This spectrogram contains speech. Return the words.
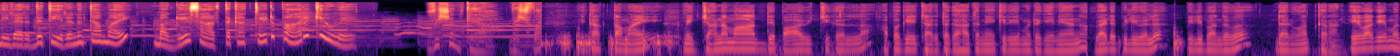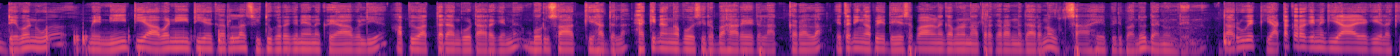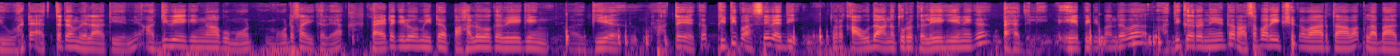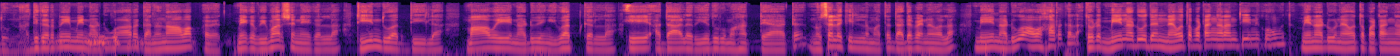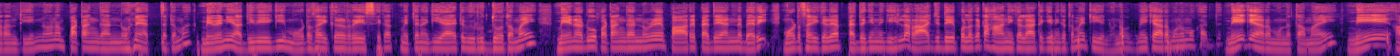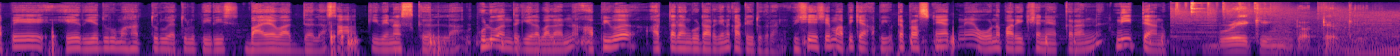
නිවැරදි තීරණ තමයි මගේ සාර්ථකත්වයට පාරකිව්වේ. විෂන්කයා විශ්ව එකක් තමයි මේ ජනමාධ්‍ය පාවිච්චි කරලා අපගේ චරිත ඝාතනය කිරීමට ගෙන යන වැඩපිළිවෙල පිළිබඳව දැනුවත් කරන්න. ඒ වගේම දෙවනුව මේ නීතිය අවනීතිය කරලා සිදු කරගෙන යන ක්‍රියාවලිය අපි අත්අඩංගුවට අරගෙන බොරු සාක්කි හදලා හැකිනම් අපව සිරබහරයට ලක් කරලා එතනින් අපේ දේශපාලන ගමන නතර කරන්න දරන උත්සාහය පිළිබඳව දැනුම් දෙන්න. දරුවෙක් යට කරගෙන ගියාය කියලා කිව්වට ඇත්තටම වෙලා තියෙන්නේ අධිවේගෙන් ආපු මෝටර් සයිකලයක් පැයට කිලෝමීටර් 15ක වේගෙන් ගිය රථයක පිටිපස්සේ වැඩි. තොර කවුද අනතුර කළේ කියන එක පැහැදිලි. ඒ පිළිබඳව අධිකරණයට රස පරීක්ෂක වාර්තාවක් ලබා දුන්න. අධිකරණ කාරණය මේ නඩුවාර ගණනාවක් පැවැත් මේක විමර්ශනය කරලා තීන්දුවත් දීලා මාවයේ නඩුවෙන් ඉවත් කරලා ඒ අදාළ රියදුරු මහත්තයාට නොසැලකිල්ල මත දඩ පැනවල මේ නඩුව අවහර කලා තොට මේ නඩුව දැන් නැවත පටන් අරන්තියන කොහොමද මේ නඩුව නැවත පටන් අරන්තියන්න නම් පටන් ගන්න ඕන ඇත්තටම මෙවැනි අධිවේගේ මෝට සයිකල් රේස එකක් මෙතන ගියායට විරුද්ධෝ තමයි මේ නඩුව පටන් ගන්න ඕනේ පාර පැදයන්න බැරි මෝට සයිකලයක් පැදගෙන ගිහිල්ලා රාජ්‍ය දේපලකට හානි කලාට කෙනෙක තමයි තියෙනවා නමුත් මේක අරමුණ මොකද්ද? මේකේ අරමුණ තමයි මේ අපේ ඒ රියදුරු මහත්තුරු ඇතුළු පිරිස් බයවද්දලා සාක්කි වෙනස් කල්ලා පුළුවන්ද කියලා බලන්න අපිව අත්තඩංගුට අර්ගෙන කටයුතු කරන්න. විශේෂම අපි අපිට ප්‍රශ්නයක් නෑ ඕන පරීක්ෂණයක් කරන්න. නීත්‍යයනු breaking.lk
